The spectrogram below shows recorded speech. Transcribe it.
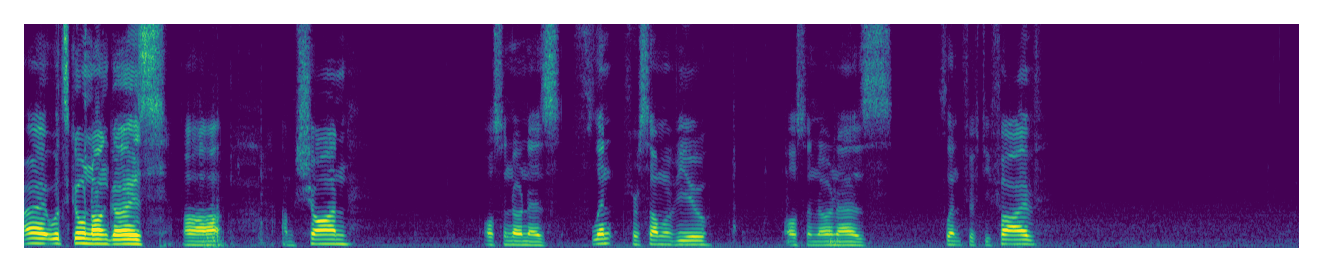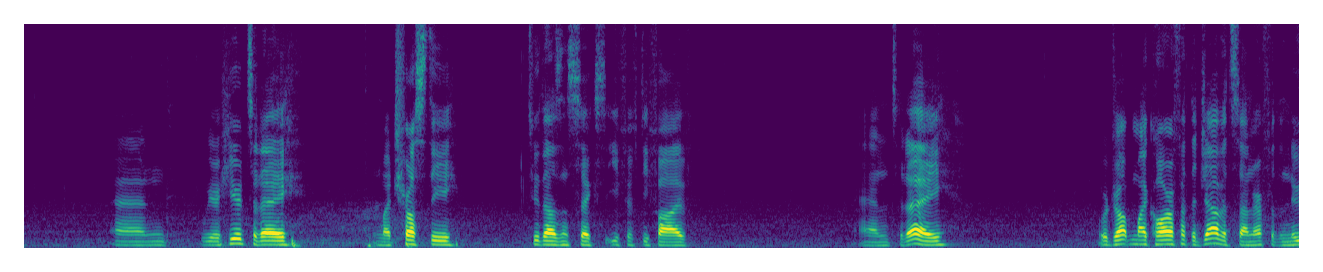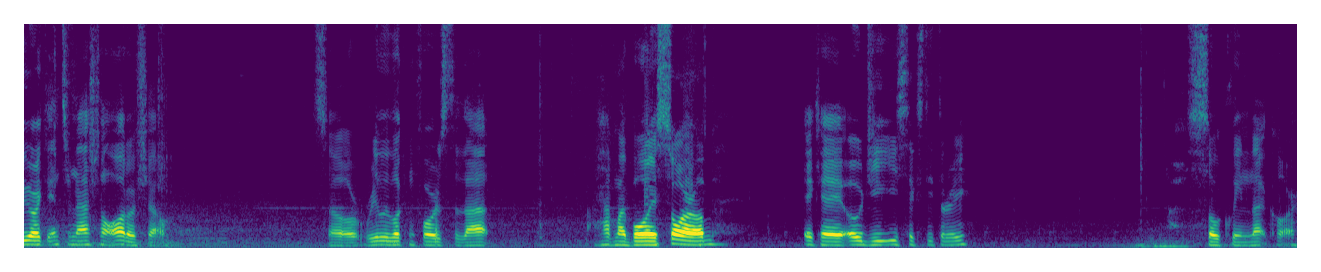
All right, what's going on, guys? Uh, I'm Sean, also known as Flint for some of you, also known as Flint55. And we are here today in my trusty 2006 E55. And today, we're dropping my car off at the Javits Center for the New York International Auto Show. So really looking forward to that. I have my boy Saurabh, aka OG E63. So clean that car.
